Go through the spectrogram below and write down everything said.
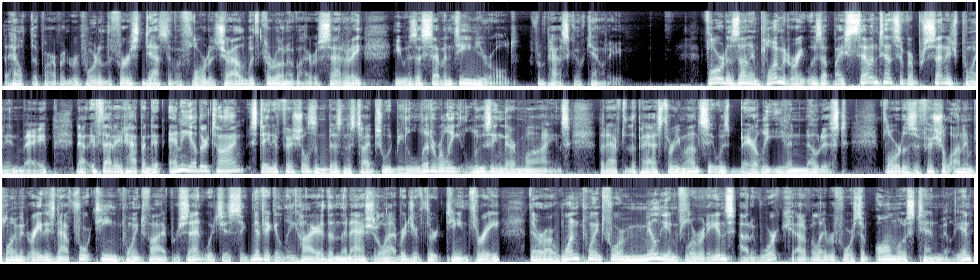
The health department reported the first death of a Florida child with coronavirus Saturday. He was a 17 year old from Pasco County. Florida's unemployment rate was up by seven tenths of a percentage point in May. Now, if that had happened at any other time, state officials and business types would be literally losing their minds. But after the past three months, it was barely even noticed. Florida's official unemployment rate is now 14.5%, which is significantly higher than the national average of 13.3. There are 1.4 million Floridians out of work, out of a labor force of almost 10 million.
